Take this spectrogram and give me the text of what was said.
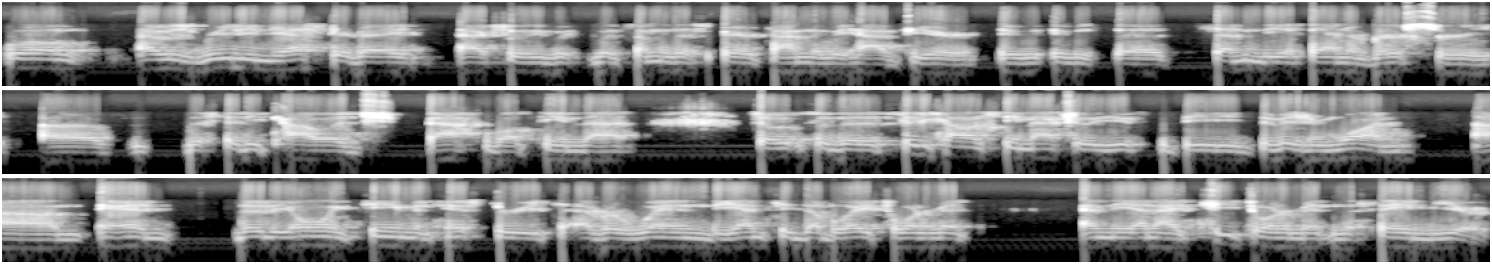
Well, I was reading yesterday, actually, with, with, some of the spare time that we have here. It, it, was the 70th anniversary of the City College basketball team. That so, so the City College team actually used to be Division One, um, and they're the only team in history to ever win the NCAA tournament and the NIT tournament in the same year.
